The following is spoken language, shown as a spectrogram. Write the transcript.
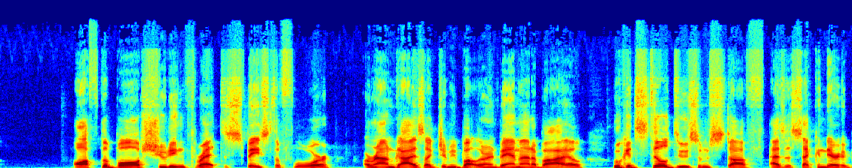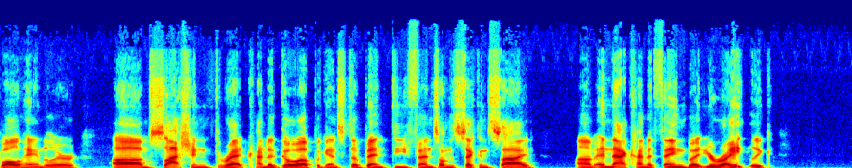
off the ball shooting threat to space the floor around guys like Jimmy Butler and Bam Adebayo, who could still do some stuff as a secondary ball handler um, slashing threat, kind of go up against a bent defense on the second side, um, and that kind of thing. But you're right, like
